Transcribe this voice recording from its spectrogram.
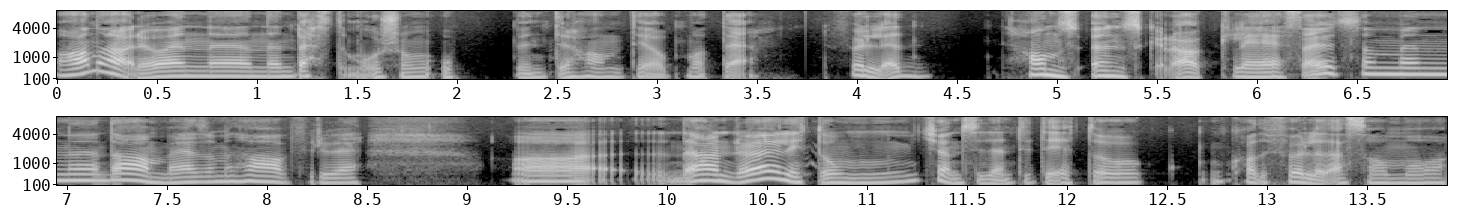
Og han har jo en, en, en bestemor som oppmuntrer han til å på en måte følge hans ønsker, da. Kle seg ut som en eh, dame, som en havfrue. Og det handler jo litt om kjønnsidentitet og hva du føler deg som, og,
